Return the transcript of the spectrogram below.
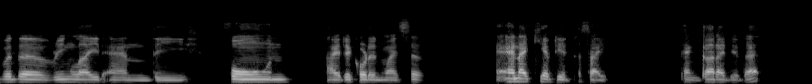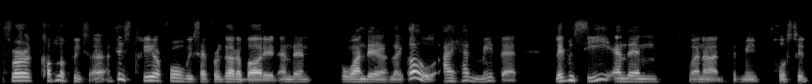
with the ring light and the phone i recorded myself and i kept it aside. Thank god i did that. For a couple of weeks at least three or four weeks i forgot about it and then one day i was like oh i hadn't made that. Let me see and then why not? Let me post it.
